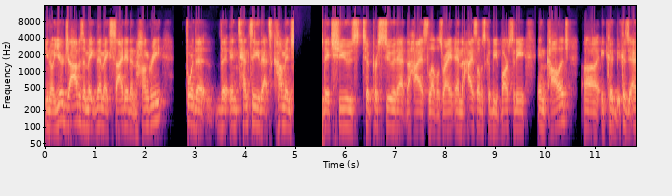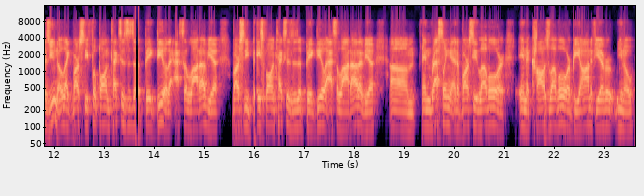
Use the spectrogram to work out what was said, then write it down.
you know your job is to make them excited and hungry for the the intensity that's coming they choose to pursue it at the highest levels, right? And the highest levels could be varsity in college. Uh, it could because, as you know, like varsity football in Texas is a big deal. That asks a lot of you. Varsity baseball in Texas is a big deal. Asks a lot out of you. Um, and wrestling at a varsity level or in a college level or beyond, if you ever, you know,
